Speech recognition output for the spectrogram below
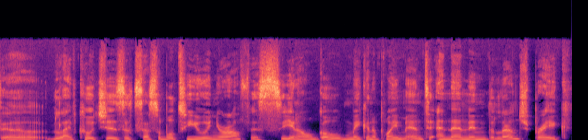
The life coach is accessible to you in your office. You know, go make an appointment. And then in the lunch break,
